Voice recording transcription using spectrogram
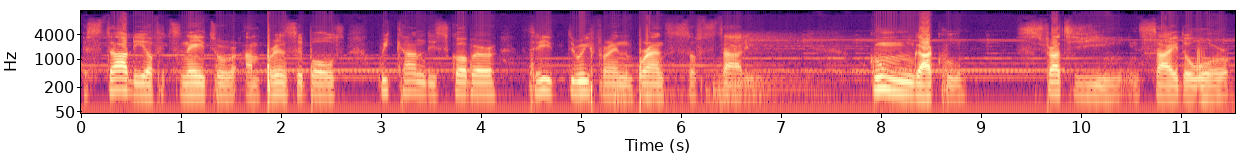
a study of its nature and principles, we can discover three different branches of study. Gungaku, strategy inside the war.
